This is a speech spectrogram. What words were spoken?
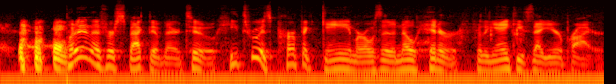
Put it in perspective there too. He threw his perfect game, or was it a no hitter for the Yankees that year prior?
